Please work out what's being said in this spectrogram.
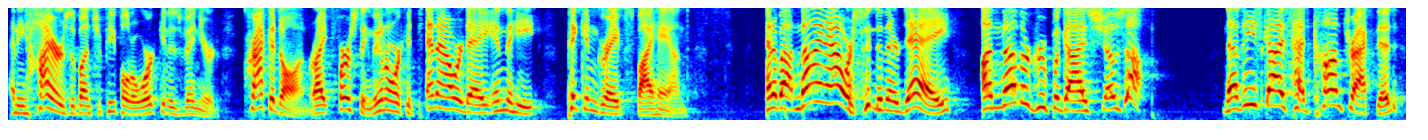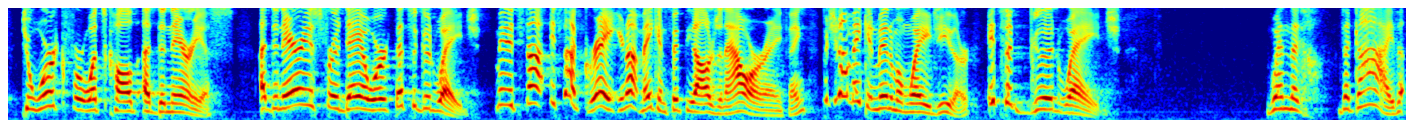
and he hires a bunch of people to work in his vineyard. Crack of dawn, right? First thing, they're going to work a 10 hour day in the heat, picking grapes by hand. And about nine hours into their day, another group of guys shows up. Now, these guys had contracted to work for what's called a denarius. A denarius for a day of work, that's a good wage. I mean, it's not, it's not great. You're not making $50 an hour or anything, but you're not making minimum wage either. It's a good wage when the, the guy, the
